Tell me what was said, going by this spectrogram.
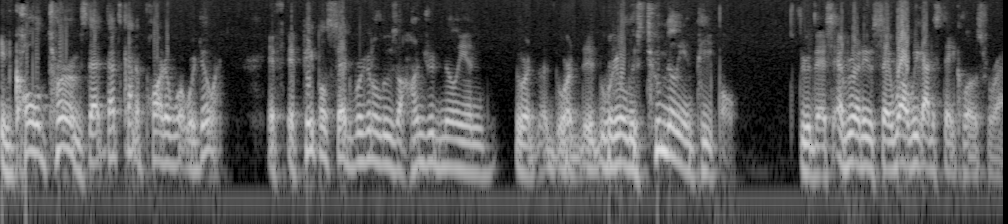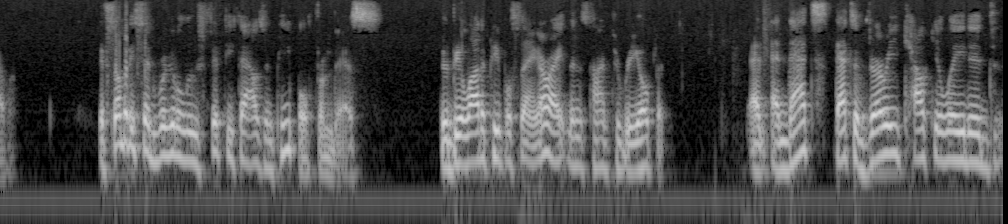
in cold terms, that that's kind of part of what we're doing. If if people said we're going to lose 100 million or, or we're going to lose 2 million people through this, everybody would say, well, we got to stay closed forever. If somebody said we're going to lose 50,000 people from this, there'd be a lot of people saying, all right, then it's time to reopen. And and that's that's a very calculated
